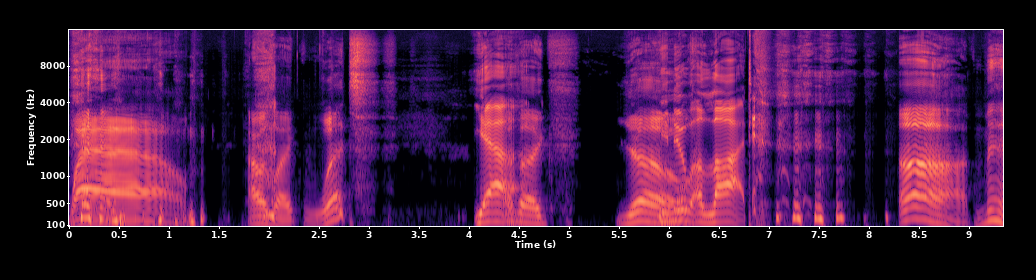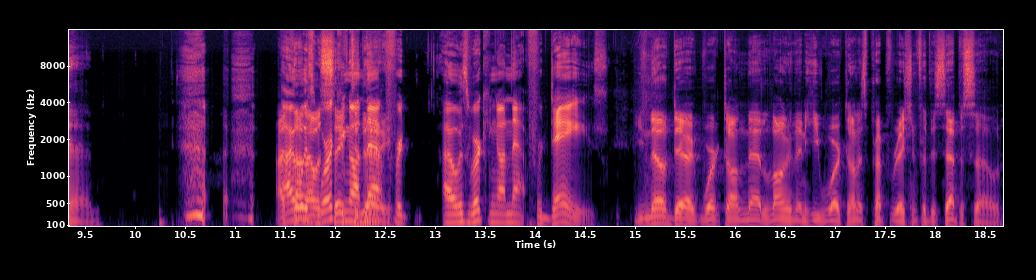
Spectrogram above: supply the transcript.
Wow. I was like, what? I Yeah, was like, yo. he knew a lot. Ah, man. I, I, was, I was working on that for I was working on that for days. You know, Derek worked on that longer than he worked on his preparation for this episode.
